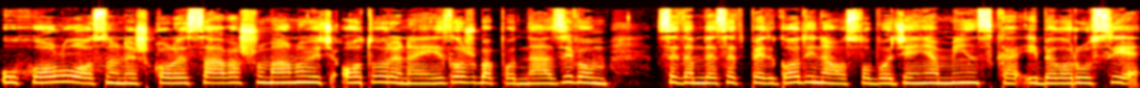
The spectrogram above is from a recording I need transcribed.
U holu osnovne škole Sava Šumanović otvorena je izložba pod nazivom 75 godina oslobođenja Minska i Belorusije,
